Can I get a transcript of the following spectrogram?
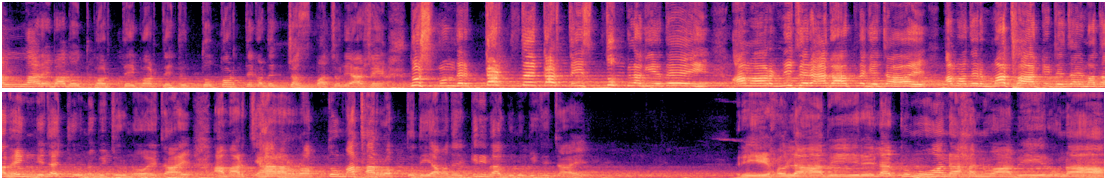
আল্লাহর ইবাদত করতে করতে, যুদ্ধ করতে করতে জজবা চলে আসে, দুশ্মনদের কাটতে কাটতে স্তূপ লাগিয়ে দেই, আমার নিজের আঘাত লেগে যায়, আমাদের মাথা কেটে যায়, মাথা ভেঙে যায়, চূর্ণ বিচূর্ণ হয়ে যায়, আমার চেহারার রক্ত, মাথার রক্ত দিয়ে আমাদের গিরিবাগুলো ভিজে যায়। ريح العبير لكم ونحن عبيرنا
